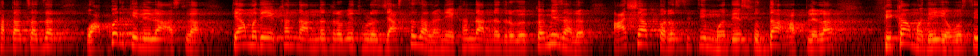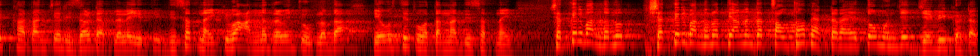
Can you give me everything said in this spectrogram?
खताचा जर वापर केलेला असला त्यामध्ये एखादं अन्नद्रव्य थोडं जास्त झालं आणि एखादं अन्नद्रव्य कमी झालं अशा परिस्थितीमध्ये सुद्धा आपल्याला पिकामध्ये व्यवस्थित खतांचे रिझल्ट आपल्याला येते दिसत नाही किंवा अन्नद्रव्यांची उपलब्धता व्यवस्थित होताना दिसत नाही. शेतकरी बांधवांनो शेतकरी बांधवांनो त्यानंतर चौथा फॅक्टर आहे तो म्हणजे जैविक घटक.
